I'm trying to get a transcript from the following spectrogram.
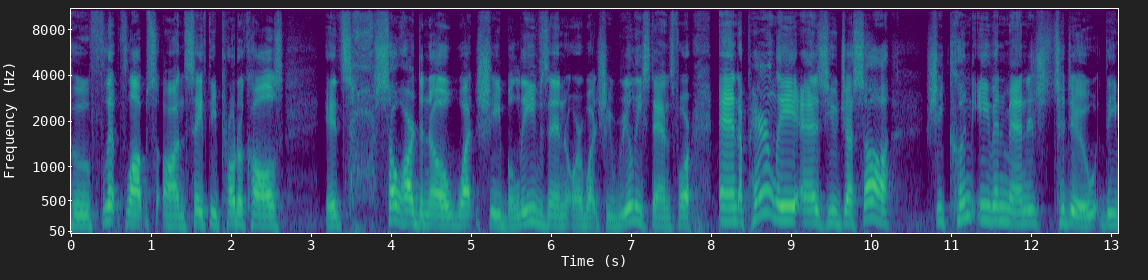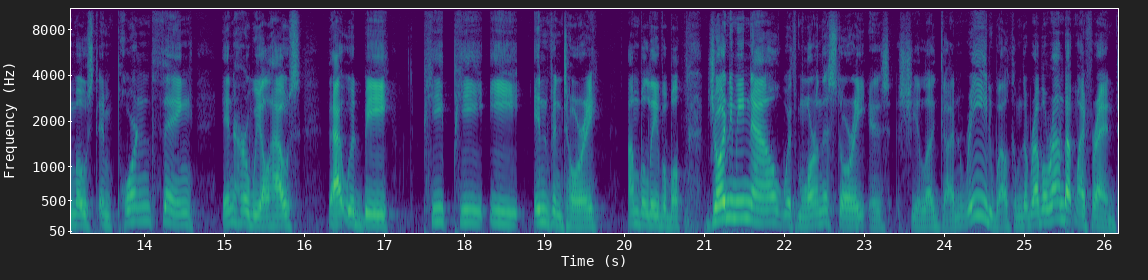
who flip flops on safety protocols. It's so hard to know what she believes in or what she really stands for. And apparently, as you just saw, she couldn't even manage to do the most important thing in her wheelhouse that would be PPE inventory Unbelievable. Joining me now with more on this story is Sheila Gunn Reid. Welcome to Rebel Roundup, my friend.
